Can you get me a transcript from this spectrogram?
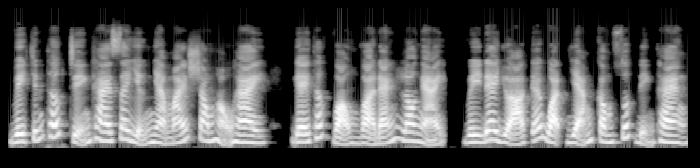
việc chính thức triển khai xây dựng nhà máy sông Hậu 2 gây thất vọng và đáng lo ngại vì đe dọa kế hoạch giảm công suất điện than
